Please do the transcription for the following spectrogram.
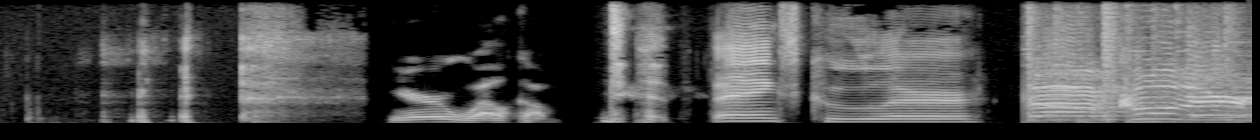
You're welcome. Thanks, cooler. cooler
